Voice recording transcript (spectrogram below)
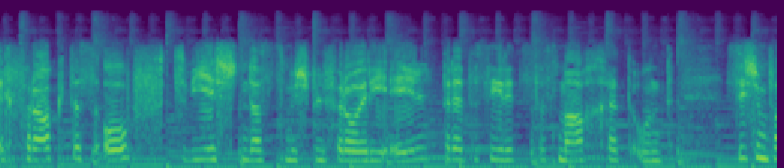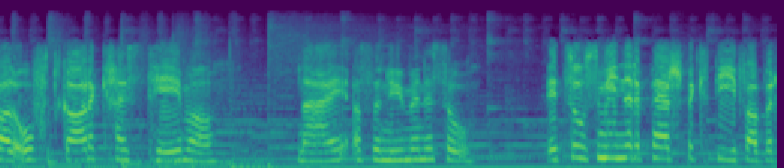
ich frage das oft, wie ist denn das zum Beispiel für eure Eltern, dass ihr jetzt das macht? Und es ist im Fall oft gar kein Thema. Nein, also nicht mehr so. Jetzt aus meiner Perspektive, aber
